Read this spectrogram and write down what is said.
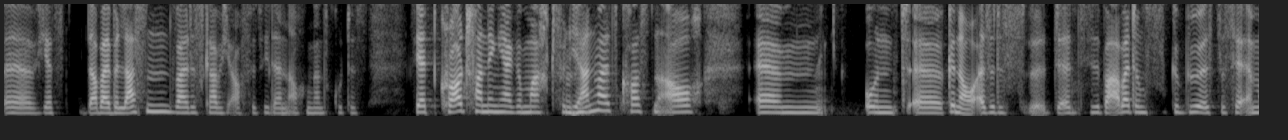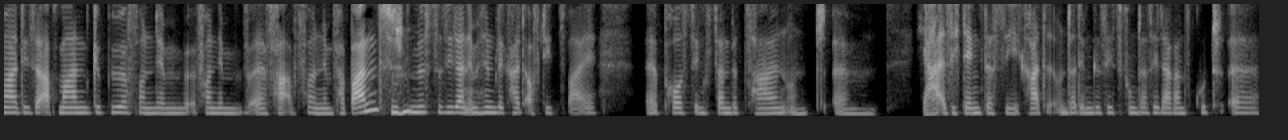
äh, jetzt dabei belassen, weil das, glaube ich, auch für sie dann auch ein ganz gutes. Sie hat Crowdfunding ja gemacht für mhm. die Anwaltskosten auch. Ähm, und äh, genau, also das, äh, der, diese Bearbeitungsgebühr ist das ja immer diese Abmahngebühr von dem von dem äh, von dem Verband mhm. müsste sie dann im Hinblick halt auf die zwei äh, Postings dann bezahlen. Und ähm, ja, also ich denke, dass sie gerade unter dem Gesichtspunkt, dass sie da ganz gut äh,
